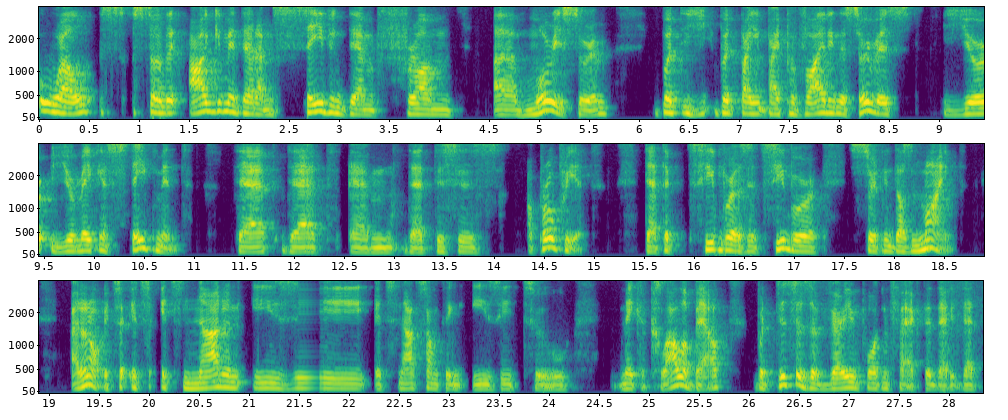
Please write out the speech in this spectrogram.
Well, so the argument that I'm saving them from uh, more but but by by providing the service, you're you're making a statement that that um, that this is appropriate, that the tzibur as a tzibur certainly doesn't mind. I don't know. It's it's it's not an easy. It's not something easy to make a klal about, but this is a very important factor that that,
